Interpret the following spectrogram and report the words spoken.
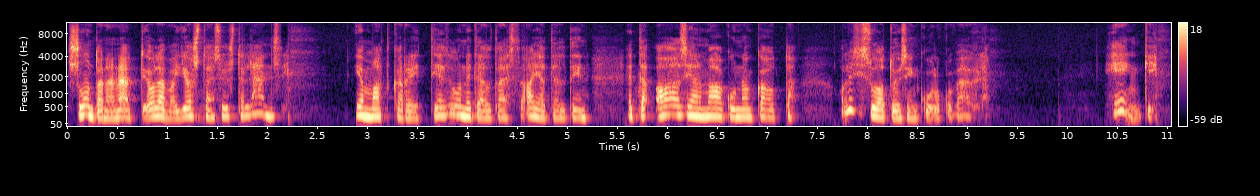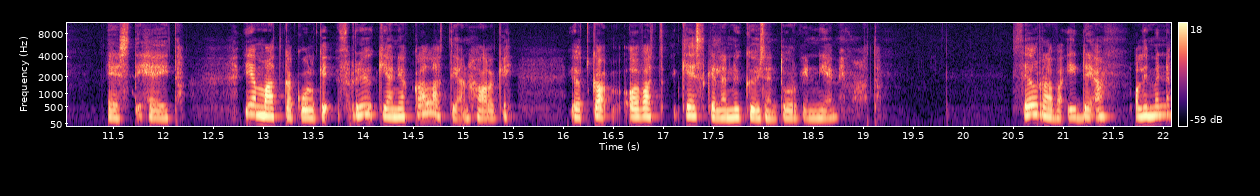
Suuntana näytti olevan jostain syystä länsi, ja matkareittiä suunniteltaessa ajateltiin, että Aasian maakunnan kautta olisi suotuisin kulkuväylä. Henki esti heitä – ja matka kulki Frygian ja Kalatian halki, jotka ovat keskellä nykyisen Turkin niemimaata. Seuraava idea oli mennä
